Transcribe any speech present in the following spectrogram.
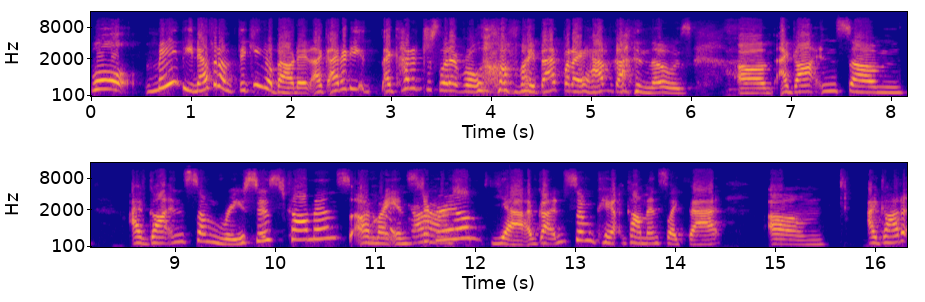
well, maybe now that I'm thinking about it, like I don't. I kind of just let it roll off my back, but I have gotten those. Um, I gotten some I've gotten some racist comments on oh my, my Instagram. Yeah, I've gotten some ca- comments like that. Um, I got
